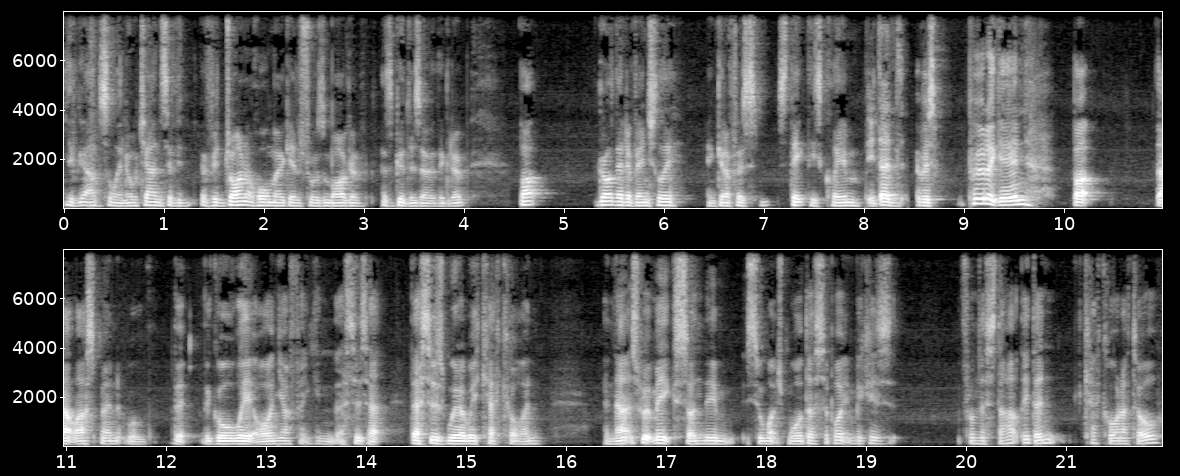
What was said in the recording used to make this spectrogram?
you've got absolutely no chance. If you, if you'd drawn at home against Rosenborg, as good as out of the group, but got there eventually, and Griffiths staked his claim. He did. It was poor again, but that last minute, well, the, the goal late on, you're thinking, this is it. This is where we kick on. And that's what makes Sunday so much more disappointing because from the start, they didn't kick on at all.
